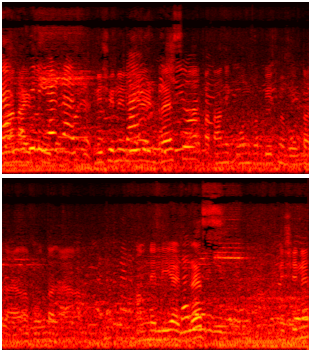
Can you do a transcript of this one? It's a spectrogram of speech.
मैंने भी लिया ड्रेस निशी ने लिए ड्रेस और पता नहीं कौन कौन बीच में बोलता जाएगा बोलता जाएगा हमने लिए ड्रेस निशी ने?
